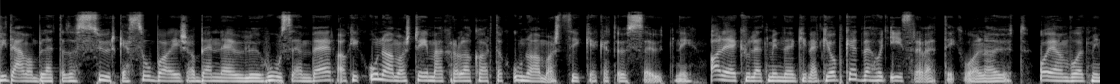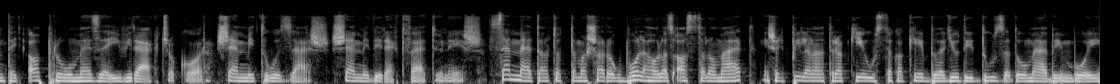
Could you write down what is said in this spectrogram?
vidámabb lett az a szürke szoba és a benne ülő húsz ember, akik unalmas témákról akartak unalmas cikkeket összeütni. Anélkül lett mindenkinek jobb kedve, hogy észrevették volna őt. Olyan volt, mint egy apró mezei virágcsokor. Semmi túlzás, semmi direkt feltűnés. Szemmel tartottam a sarokból, ahol az asztalom állt, és egy pillanatra kiúztak a képből Judit duzzadó melbimbói.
